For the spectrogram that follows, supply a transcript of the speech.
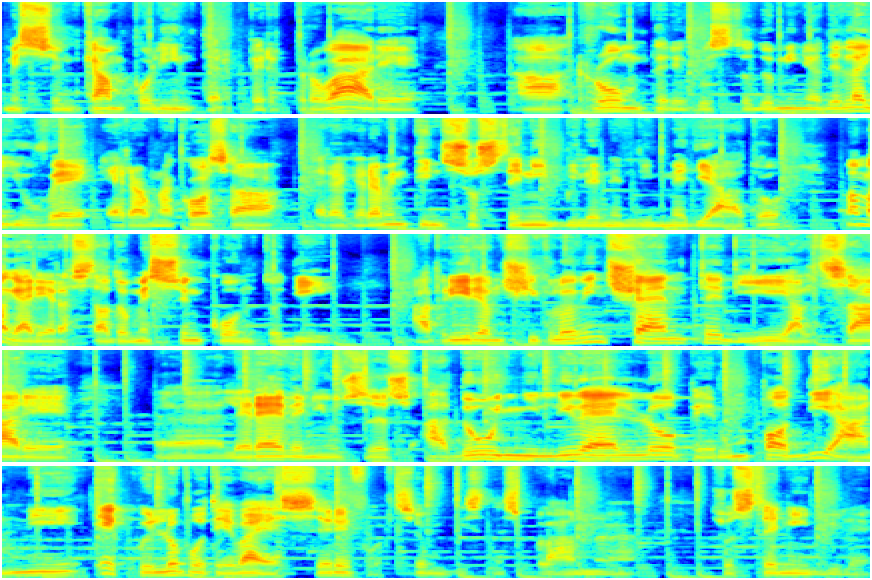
messo in campo l'Inter per provare a rompere questo dominio della Juve era una cosa, era chiaramente insostenibile nell'immediato, ma magari era stato messo in conto di aprire un ciclo vincente, di alzare eh, le revenues ad ogni livello per un po' di anni e quello poteva essere forse un business plan sostenibile.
